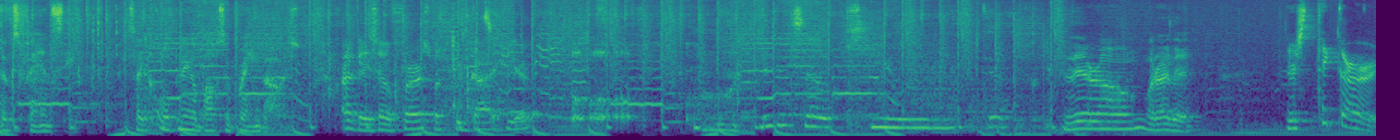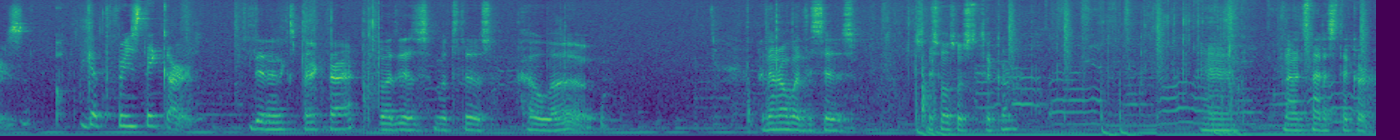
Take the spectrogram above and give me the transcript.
Looks fancy. It's like opening a box of rainbows. Okay, so first what we got here. Oh, is so cute. They're um, what are they? They're stickers. We got three stickers. Didn't expect that. What is? What's this? Hello. I don't know what this is. Is this also a sticker? And no, it's not a sticker.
